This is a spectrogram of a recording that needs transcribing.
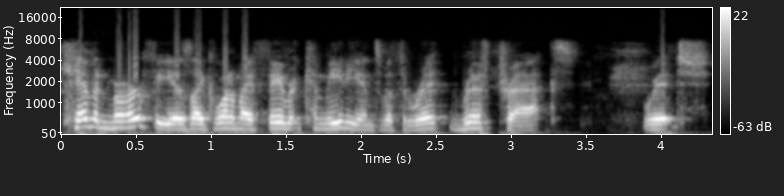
Kevin Murphy is like one of my favorite comedians with riff, RiffTrax, which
